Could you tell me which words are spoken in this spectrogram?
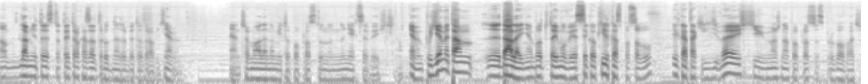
no dla mnie to jest tutaj trochę za trudne, żeby to zrobić, nie wiem. Nie wiem czemu, ale no mi to po prostu no, no nie chce wyjść. No. Nie wiem, pójdziemy tam y, dalej, nie? Bo tutaj mówię, jest tylko kilka sposobów, kilka takich wejść i można po prostu spróbować.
